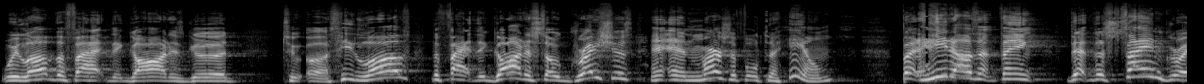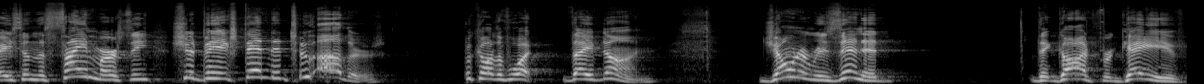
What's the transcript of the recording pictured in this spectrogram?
We love the fact that God is good to us. He loves the fact that God is so gracious and, and merciful to him, but he doesn't think that the same grace and the same mercy should be extended to others because of what they've done. Jonah resented that God forgave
